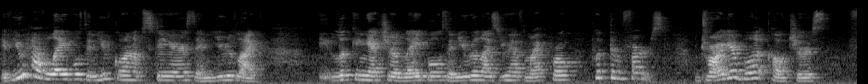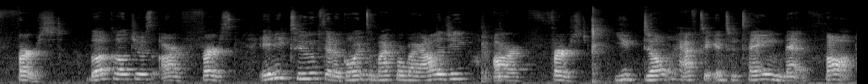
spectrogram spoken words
If you have labels and you've gone upstairs and you're like looking at your labels and you realize you have micro, put them first. Draw your blood cultures first. Blood cultures are first. Any tubes that are going to microbiology are first. You don't have to entertain that thought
